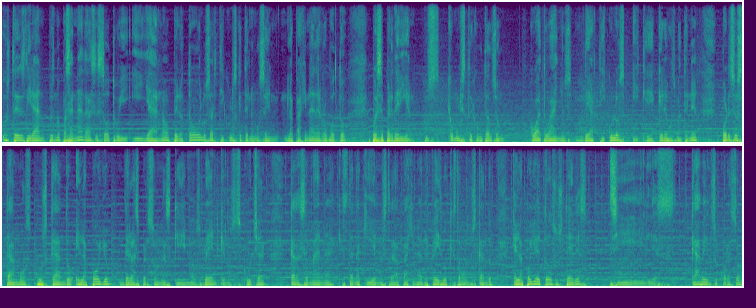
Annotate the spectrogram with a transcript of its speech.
ustedes dirán pues no pasa nada haces otro y, ya no pero todos los artículos que tenemos en la página de Roboto pues se perderían. Pues como les estoy comentando son cuatro años de artículos y que queremos mantener. Por eso estamos buscando el apoyo de las personas que nos ven que nos escuchan cada semana, que están aquí en nuestra página de Facebook, estamos buscando el apoyo de todos ustedes. Si les cabe en su corazón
